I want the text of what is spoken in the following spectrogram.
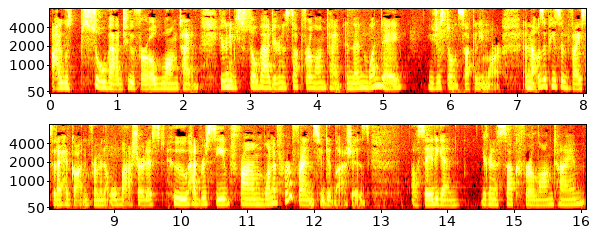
I was so bad too for a long time. You're gonna be so bad, you're gonna suck for a long time. And then one day, you just don't suck anymore. And that was a piece of advice that I had gotten from an old lash artist who had received from one of her friends who did lashes. I'll say it again you're going to suck for a long time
